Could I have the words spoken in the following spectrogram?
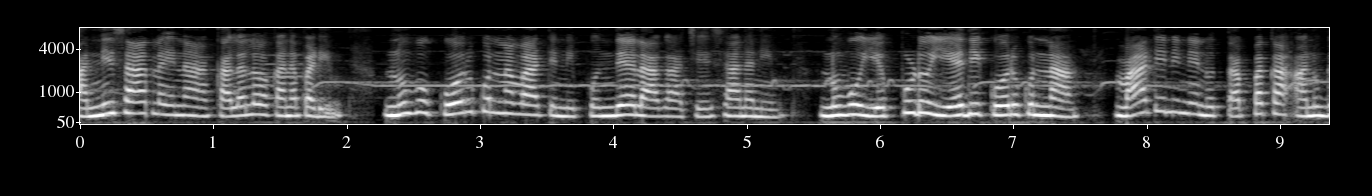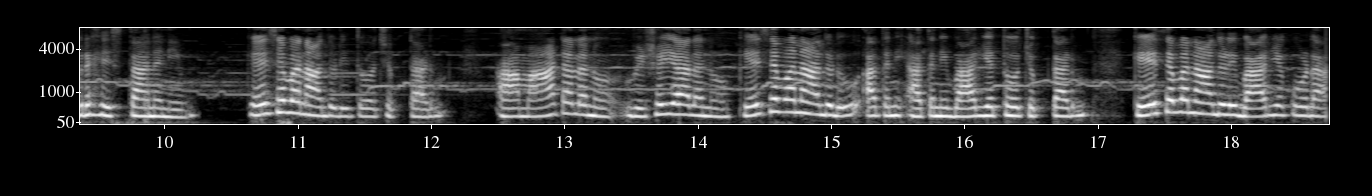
అన్నిసార్లైన కలలో కనపడి నువ్వు కోరుకున్న వాటిని పొందేలాగా చేశానని నువ్వు ఎప్పుడు ఏది కోరుకున్నా వాటిని నేను తప్పక అనుగ్రహిస్తానని కేశవనాథుడితో చెప్తాడు. ఆ మాటలను విషయాలను కేశవనాథుడు అతని అతని భార్యతో చెప్తాడు. కేశవనాథుడి భార్య కూడా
